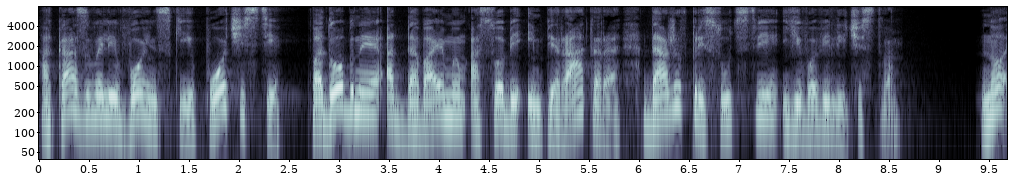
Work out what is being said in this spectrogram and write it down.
оказывали воинские почести – подобные отдаваемым особе императора даже в присутствии его величества. Но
